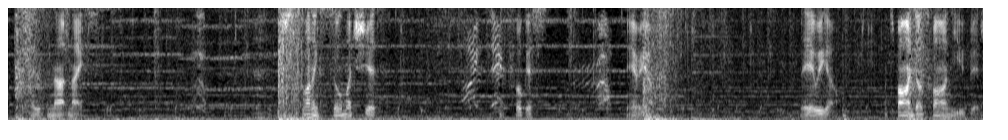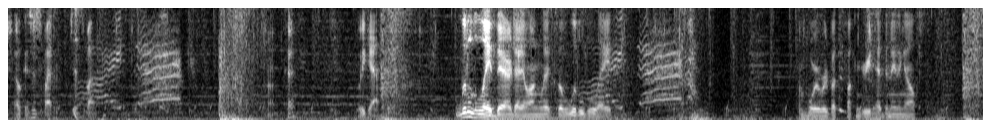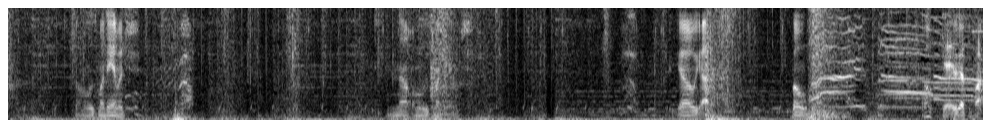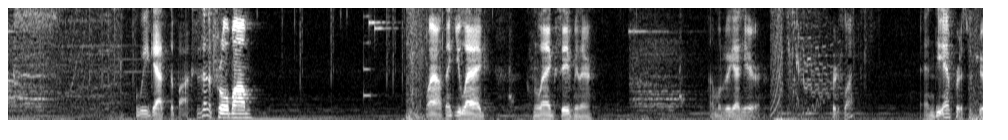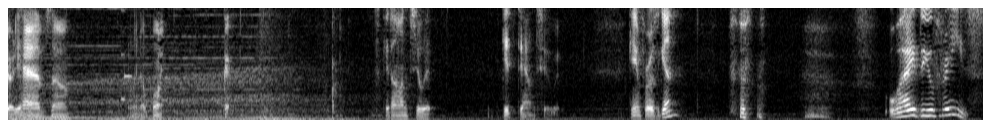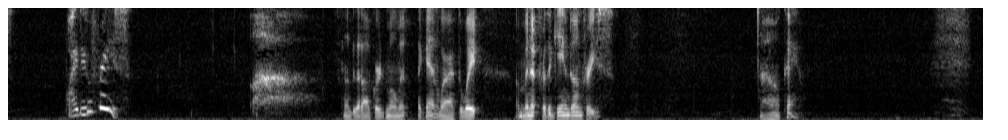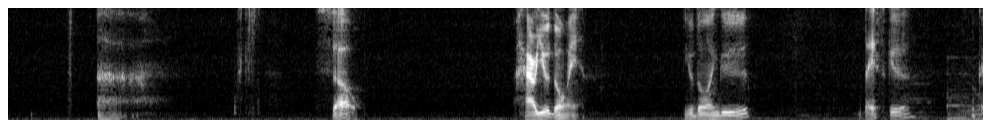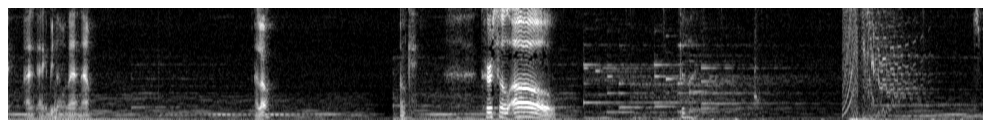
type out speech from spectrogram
That is not nice. Just spawning so much shit. Focus. There we go. There we go. Don't spawn, don't spawn, you bitch. Okay, it's just spider. Just spider. Okay. We got this. A little delayed there, Daddy Long Legs. A little delayed. I'm more worried about the fucking greed head than anything else. Don't want to lose my damage. Not want to lose my damage. There we go, we got it. Boom. Okay, we got the box. We got the box. Is that a troll bomb? Wow, thank you, lag. lag saved me there. Um, what do we got here? Pretty fly. And the Empress, which we already have, so really no point. Okay. Let's get on to it. Get down to it. Game froze again. Why do you freeze? Why do you freeze? It's gonna be that awkward moment again where I have to wait a minute for the game to unfreeze. Okay. Uh, so, how you doing? You doing good? That's good. Okay, I, I can be done with that now. Hello? Okay. Cursal Oh! Good.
